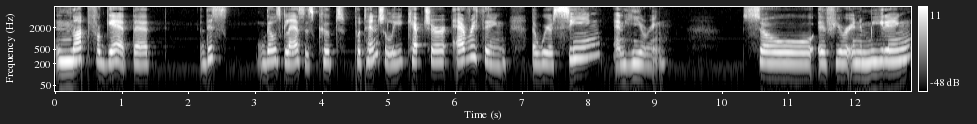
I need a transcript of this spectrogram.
not forget that this those glasses could potentially capture everything that we're seeing and hearing. So, if you're in a meeting,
